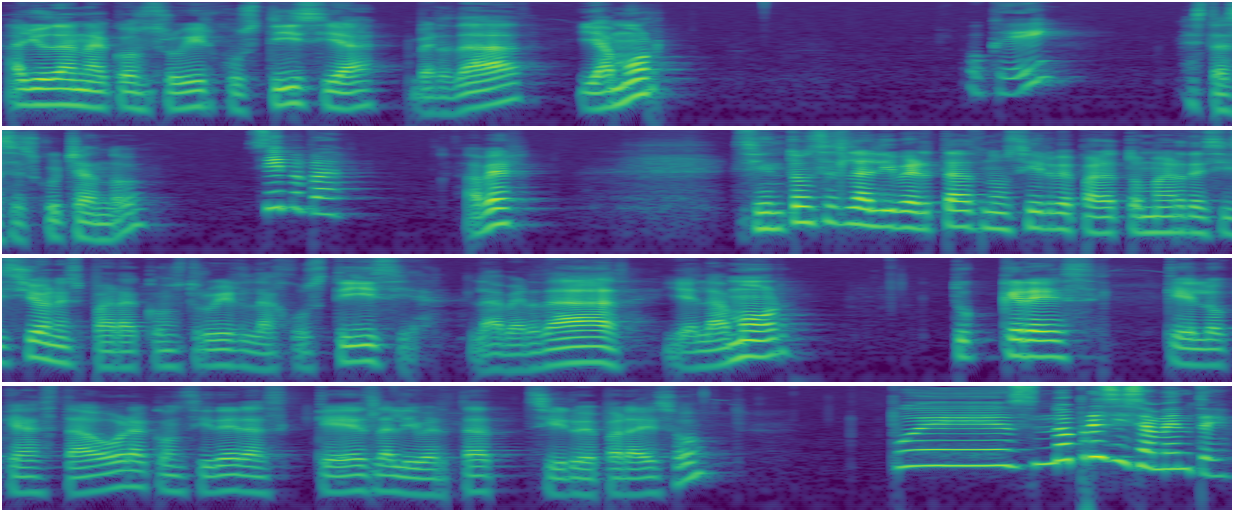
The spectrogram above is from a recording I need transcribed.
ayudan a construir justicia, verdad y amor. ¿Ok? ¿Me estás escuchando? Sí, papá. A ver, si entonces la libertad nos sirve para tomar decisiones para construir la justicia, la verdad y el amor, ¿tú crees que lo que hasta ahora consideras que es la libertad sirve para eso? Pues no precisamente.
